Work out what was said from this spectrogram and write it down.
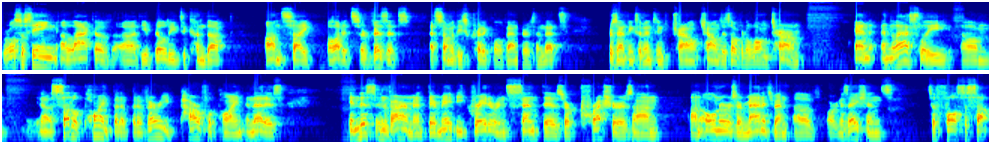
we're also seeing a lack of uh, the ability to conduct on site audits or visits at some of these critical vendors, and that's presenting some interesting challenges over the long term. And, and lastly, um, you know, a subtle point, but a, but a very powerful point, and that is in this environment, there may be greater incentives or pressures on, on owners or management of organizations to falsify,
